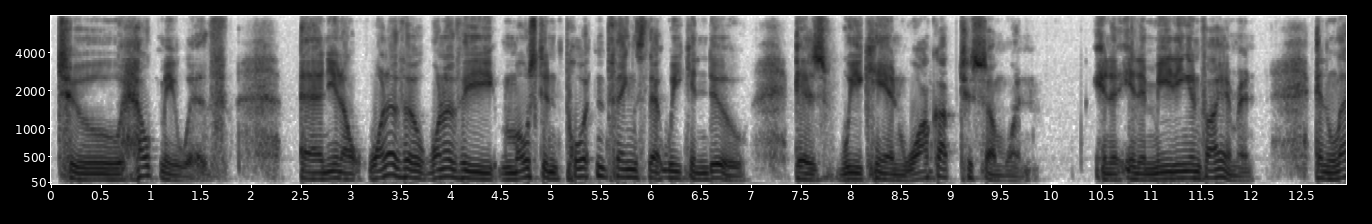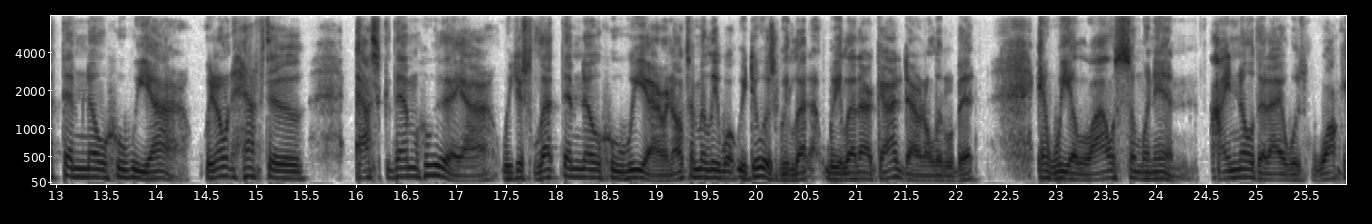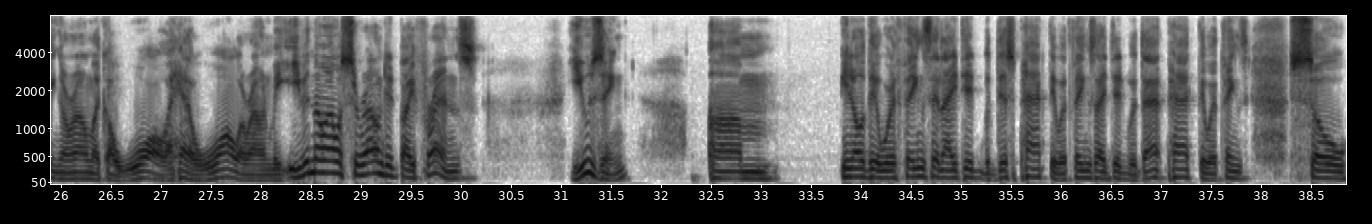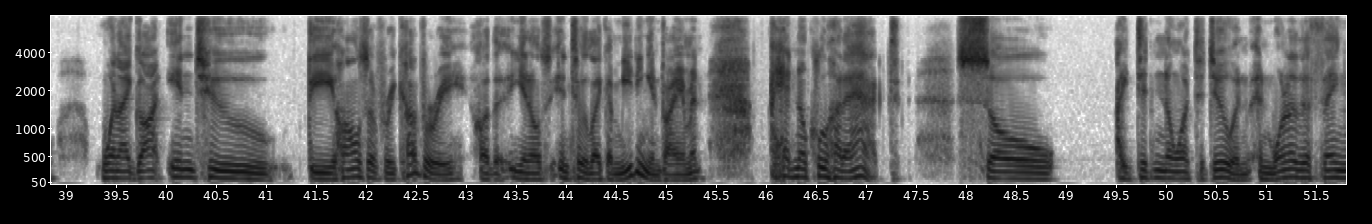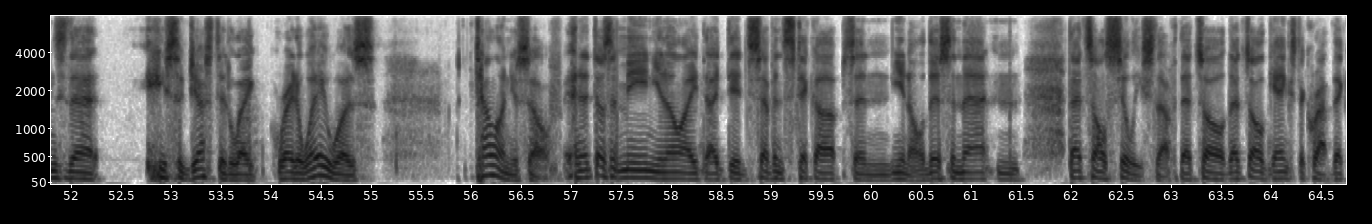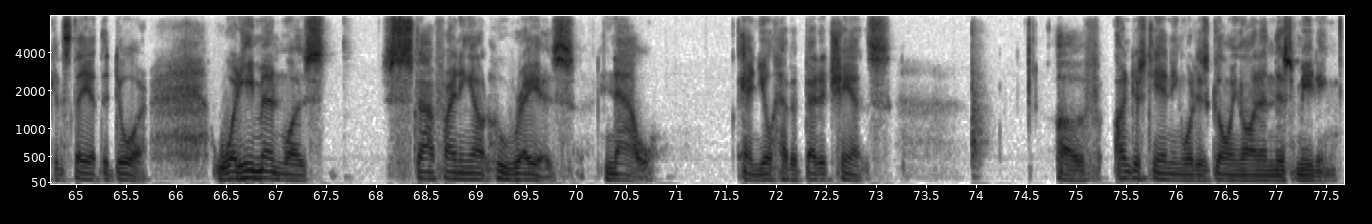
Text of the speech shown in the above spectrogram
to help me with. And you know one of the one of the most important things that we can do is we can walk up to someone in a, in a meeting environment and let them know who we are. We don't have to ask them who they are. We just let them know who we are. And ultimately what we do is we let we let our guard down a little bit and we allow someone in. I know that I was walking around like a wall. I had a wall around me even though I was surrounded by friends using um you know there were things that I did with this pack, there were things I did with that pack, there were things so when I got into the halls of recovery or the you know into like a meeting environment, I had no clue how to act. So I didn't know what to do. And and one of the things that he suggested like right away was tell on yourself. And it doesn't mean, you know, I, I did seven stick ups and, you know, this and that and that's all silly stuff. That's all that's all gangster crap that can stay at the door. What he meant was stop finding out who Ray is now and you'll have a better chance of understanding what is going on in this meeting.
